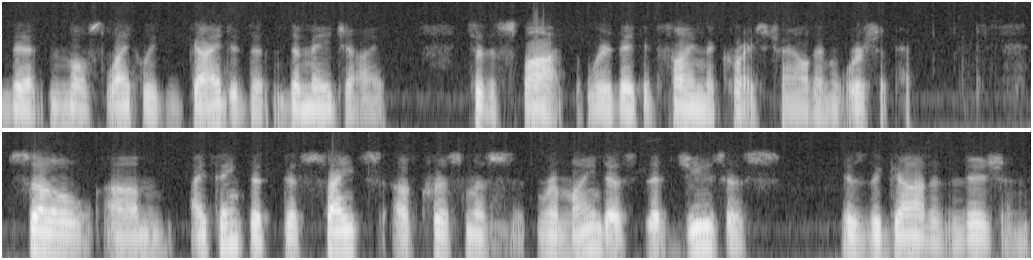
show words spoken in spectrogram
that most likely guided the, the Magi to the spot where they could find the Christ child and worship him. So um, I think that the sights of Christmas remind us that Jesus is the God of vision.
